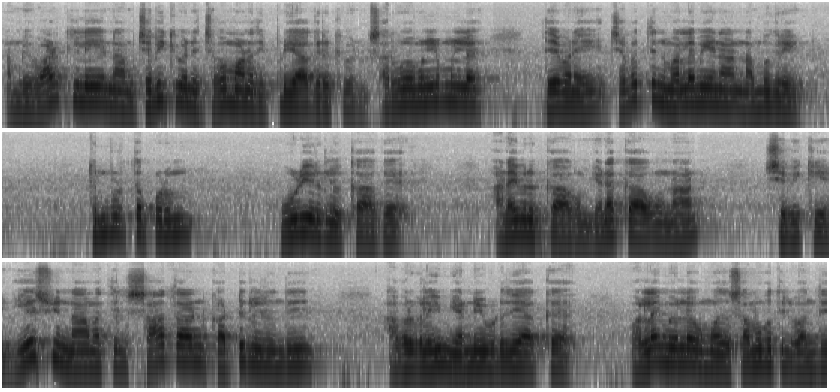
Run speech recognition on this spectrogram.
நம்முடைய வாழ்க்கையிலே நாம் ஜெபிக்க வேண்டிய ஜெபமானது இப்படியாக இருக்க வேண்டும். சர்வவல்லமுள்ள தேவனே ஜெபத்தின் வல்லமையை நான் நம்புகிறேன். துன்புறுத்தப்படும் ஊழியர்களுக்காக அனைவருக்காகவும் எனக்காகவும் நான் ஜெபிக்கிறேன். இயேசுவின் நாமத்தில் சாத்தான் கட்டுகளிலிருந்து அவர்களையும் என்னை விடுதலையாக்க வல்லமையுள்ள உமது சமூகத்தில் வந்து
